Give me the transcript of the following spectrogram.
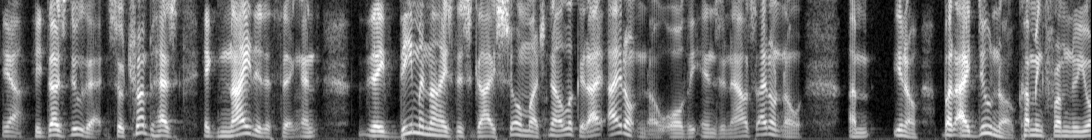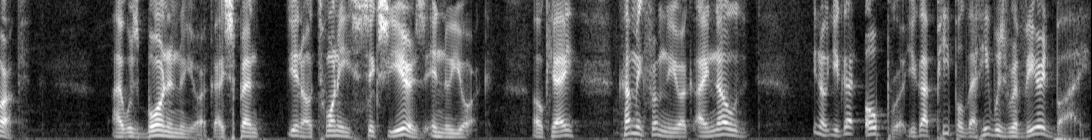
Yeah. He does do that. So Trump has ignited a thing, and they've demonized this guy so much. Now, look at I, I don't know all the ins and outs. I don't know, um, you know, but I do know. Coming from New York, I was born in New York. I spent you know 26 years in New York. Okay, coming from New York, I know you know, you got Oprah, you got people that he was revered by.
